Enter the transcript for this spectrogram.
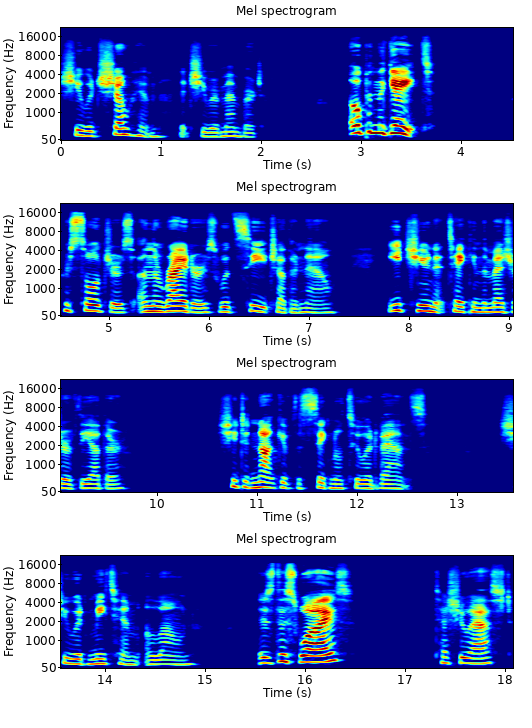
She would show him that she remembered. Open the gate! Her soldiers and the riders would see each other now, each unit taking the measure of the other. She did not give the signal to advance. She would meet him alone. Is this wise? Teshu asked,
